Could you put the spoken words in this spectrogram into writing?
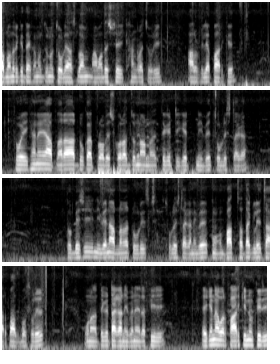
আপনাদেরকে দেখানোর জন্য চলে আসলাম আমাদের সেই খাংড়াচুরি আলোটিলা পার্কে। তো এখানে আপনারা ঢোকা প্রবেশ করার জন্য আপনাদের থেকে টিকিট নেবে চল্লিশ টাকা। তো বেশি নেবে না, আপনারা ট্যুরিস্ট চল্লিশ টাকা নেবে। বাচ্চা থাকলে চার পাঁচ বছরের ওনার থেকে টাকা নেবেন, এটা ফ্রি এখানে আবার পার্কিংও ফ্রি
